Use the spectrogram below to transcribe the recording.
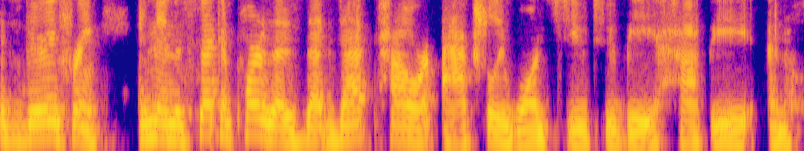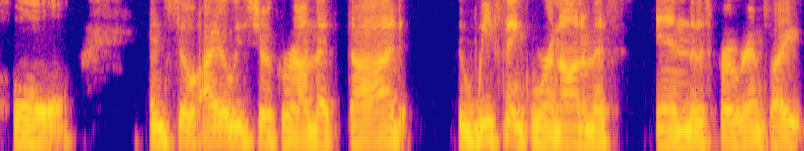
it's very freeing and then the second part of that is that that power actually wants you to be happy and whole. And so I always joke around that God, we think we're anonymous in those programs, like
